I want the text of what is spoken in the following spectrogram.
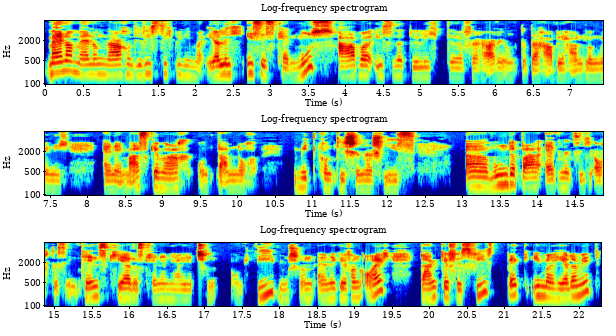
Meiner Meinung nach, und ihr wisst, ich bin immer ehrlich, ist es kein Muss, aber ist natürlich der Ferrari unter der Haarbehandlung, wenn ich eine Maske mache und dann noch mit Conditioner schließe. Äh, wunderbar eignet sich auch das Intense Care, das kennen ja jetzt schon und lieben schon einige von euch. Danke fürs Feedback, immer her damit.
